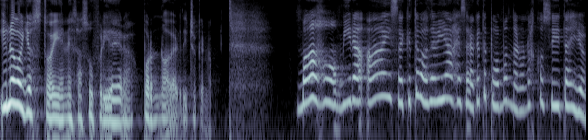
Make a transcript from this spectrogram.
Y luego yo estoy en esa sufridera por no haber dicho que no. Majo, mira, ay, sé que te vas de viaje, ¿será que te puedo mandar unas cositas? Y yo,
